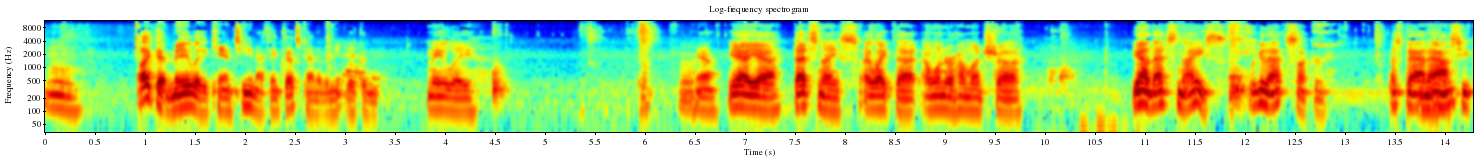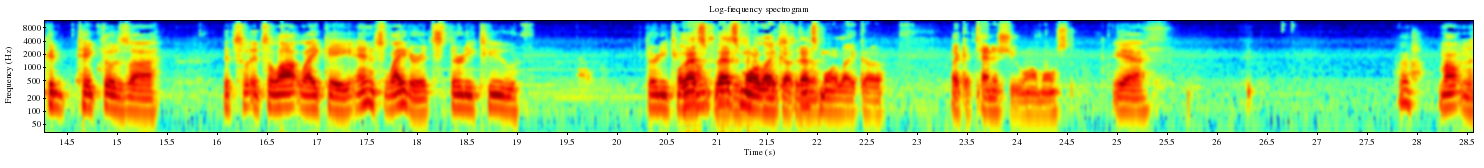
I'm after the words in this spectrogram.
Mm. I like that melee canteen. I think that's kind of a neat looking. Melee. Yeah. Yeah, yeah, that's nice. I like that. I wonder how much. Uh... Yeah, that's nice. Look at that sucker. That's badass. Mm-hmm. You could take those. Uh... It's it's a lot like a, and it's lighter. It's 32. 32 Well, that's that's more like a that's the- more like a like a tennis shoe almost. Yeah. Huh. Mountain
